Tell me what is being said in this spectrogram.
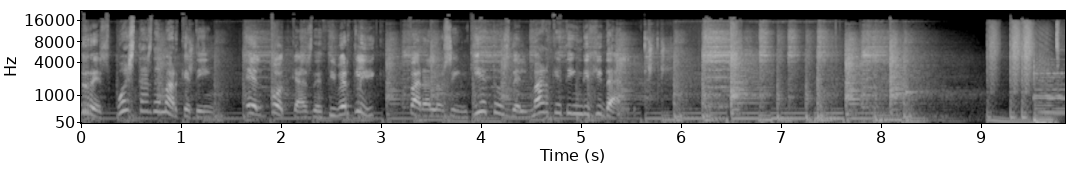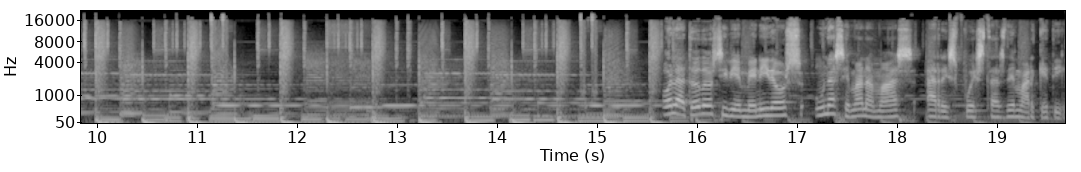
Respuestas de Marketing, el podcast de Ciberclick para los inquietos del marketing digital. Hola a todos y bienvenidos una semana más a Respuestas de Marketing,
